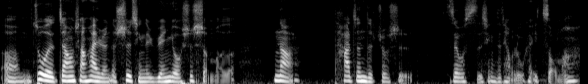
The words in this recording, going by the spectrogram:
嗯做这样伤害人的事情的缘由是什么了，那他真的就是只有死刑这条路可以走吗？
